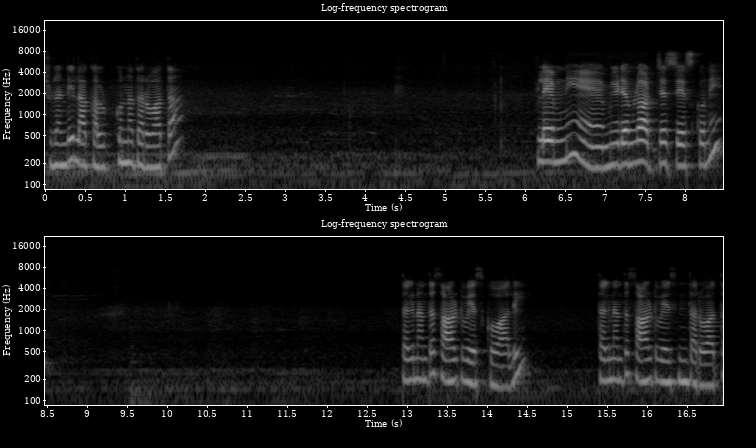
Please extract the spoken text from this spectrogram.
చూడండి ఇలా కలుపుకున్న తర్వాత ఫ్లేమ్ని మీడియంలో అడ్జస్ట్ చేసుకొని తగినంత సాల్ట్ వేసుకోవాలి. తగినంత సాల్ట్ వేసిన తర్వాత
